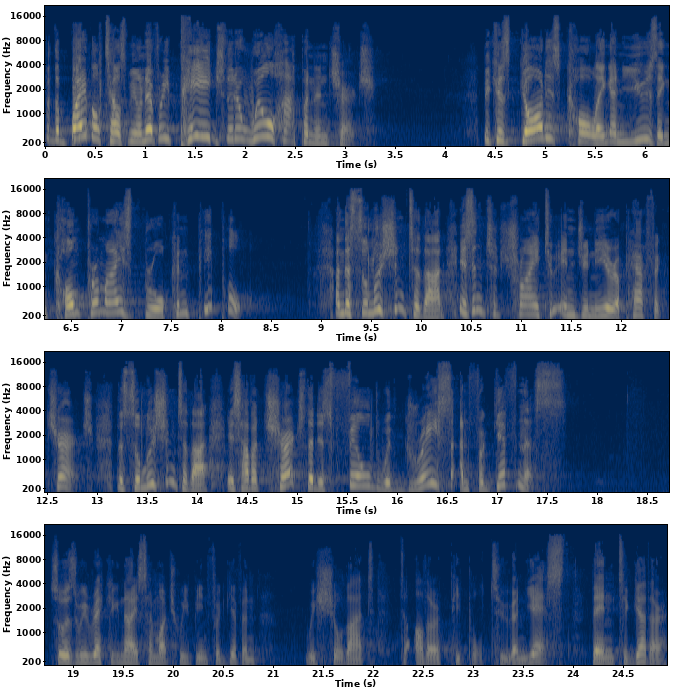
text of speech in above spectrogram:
but the Bible tells me on every page that it will happen in church. Because God is calling and using compromised, broken people. And the solution to that isn't to try to engineer a perfect church. The solution to that is have a church that is filled with grace and forgiveness. So as we recognize how much we've been forgiven, we show that to other people too. And yes, then together,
